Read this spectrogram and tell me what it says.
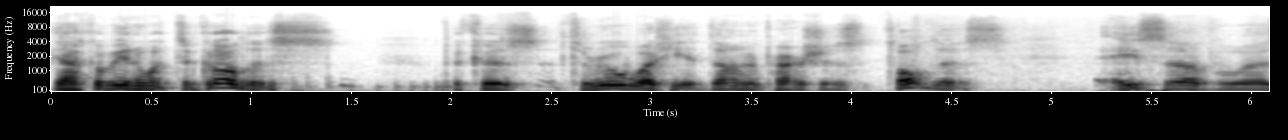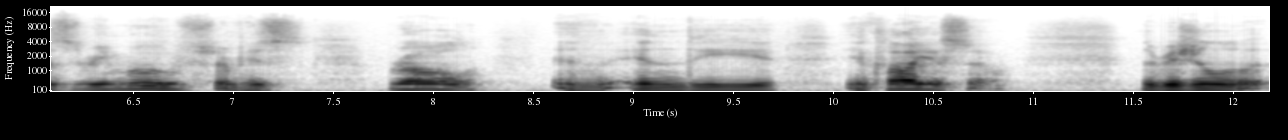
Yaakov Avinu went to Golis because through what he had done in Parshas Toldos, Esav was removed from his role in in the in Klal Yisrael. The original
